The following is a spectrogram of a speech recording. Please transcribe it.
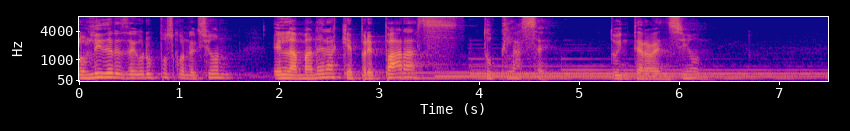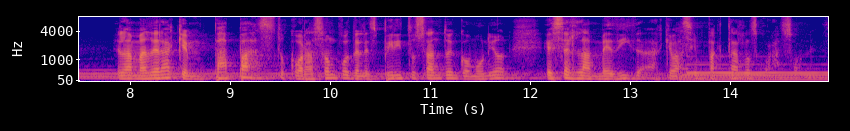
los líderes de grupos conexión en la manera que preparas tu clase, tu intervención, en la manera que empapas tu corazón con el Espíritu Santo en comunión. Esa es la medida que vas a impactar los corazones.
